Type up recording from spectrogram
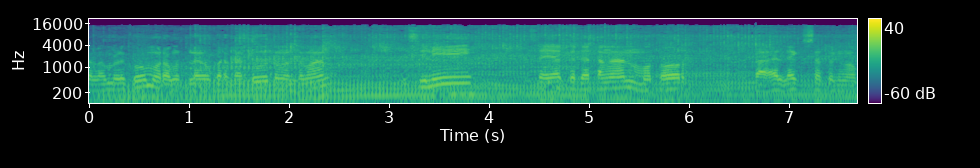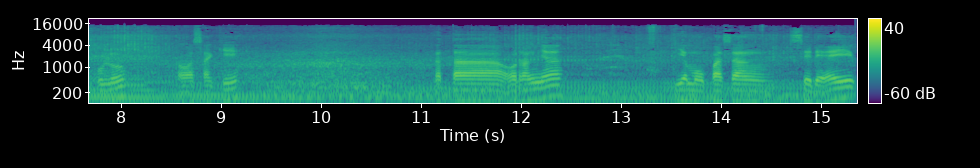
Assalamualaikum warahmatullahi wabarakatuh teman-teman. Di sini saya kedatangan motor KLX 150 Kawasaki. Kata orangnya dia mau pasang CDI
